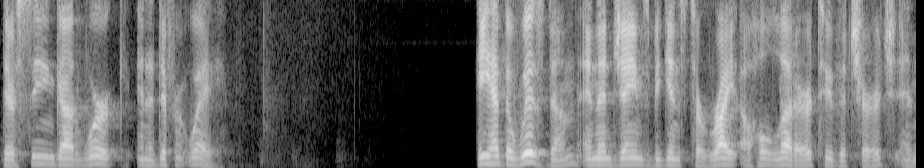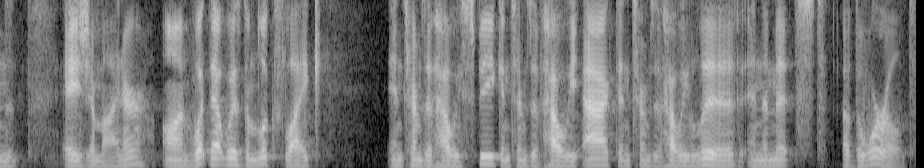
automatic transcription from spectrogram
they're seeing God work in a different way. He had the wisdom, and then James begins to write a whole letter to the church in Asia Minor on what that wisdom looks like in terms of how we speak, in terms of how we act, in terms of how we live in the midst of the world.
